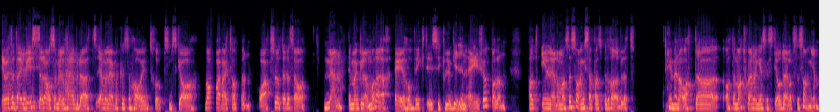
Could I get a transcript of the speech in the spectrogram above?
Jag vet att det är vissa då som vill hävda att ja, men Leverkusen har ju en trupp som ska vara där i toppen. Och absolut är det så. Men det man glömmer där är hur viktig psykologin är i fotbollen. För att inleder man säsong så pass bedrövligt. Jag menar åtta, åtta matcher är en ganska stor del av säsongen.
